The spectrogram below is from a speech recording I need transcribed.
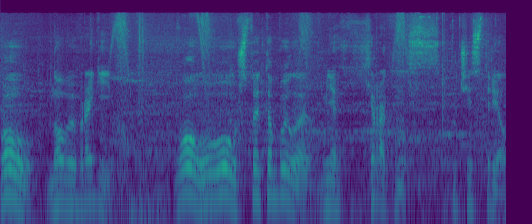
Воу, новые враги. Воу, воу, воу, что это было? Меня херакнул с кучей стрел.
